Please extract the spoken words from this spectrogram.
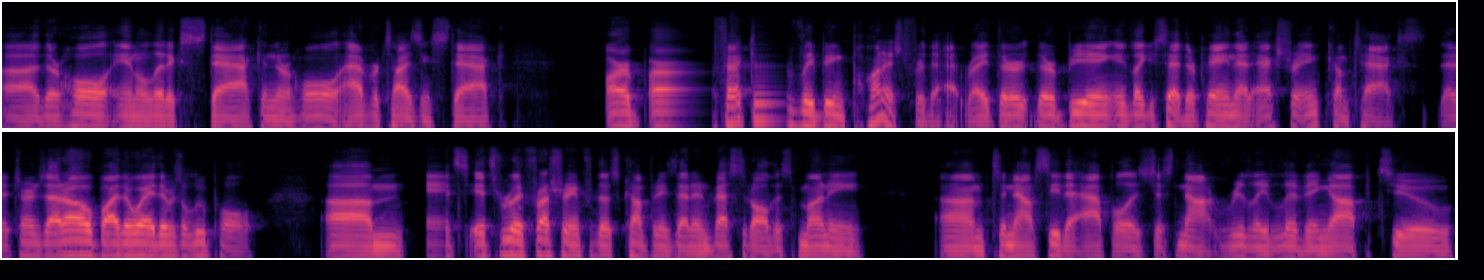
uh, their whole analytics stack and their whole advertising stack are are effectively being punished for that, right? They're they're being like you said, they're paying that extra income tax. That it turns out, oh, by the way, there was a loophole. Um, it's it's really frustrating for those companies that invested all this money um, to now see that Apple is just not really living up to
